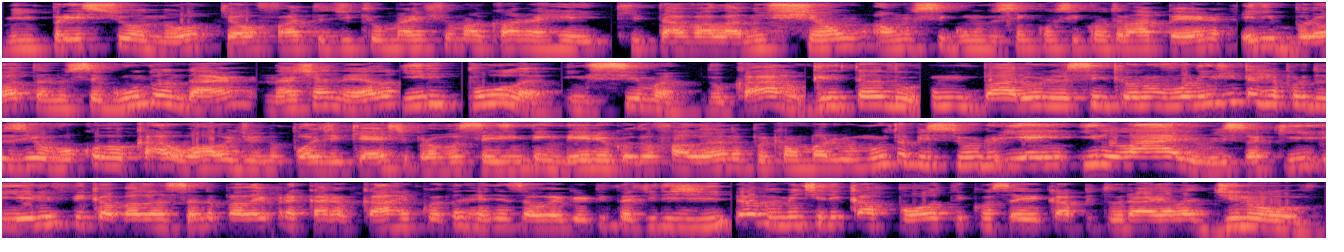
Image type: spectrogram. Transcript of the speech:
me impressionou, que é o fato de que o Matthew McConaughey, que tava lá no chão há um segundo sem conseguir controlar a perna, ele brota no segundo andar, na janela, e ele pula em cima do carro, gritando um barulho assim que eu não vou nem tentar reproduzir, eu vou colocar o áudio no podcast para vocês entenderem o que eu tô falando, porque é um barulho muito absurdo e é hilário isso aqui, e ele fica balançando para lá e pra cá no carro enquanto a Renée Zellweger tenta dirigir, e obviamente ele capota e consegue capturar ela de novo.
